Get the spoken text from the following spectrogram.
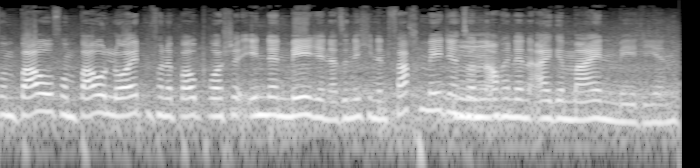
Vom Bau, vom Bauleuten, von der Baubranche in den Medien, also nicht in den Fachmedien, mhm. sondern auch in den allgemeinen Medien?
